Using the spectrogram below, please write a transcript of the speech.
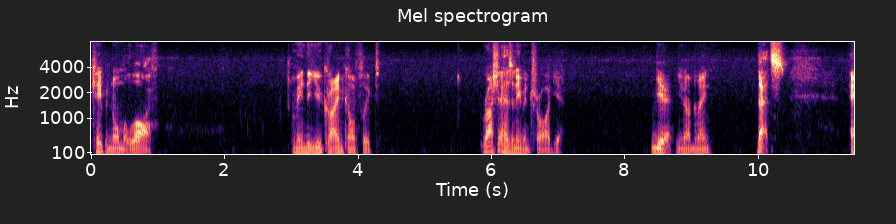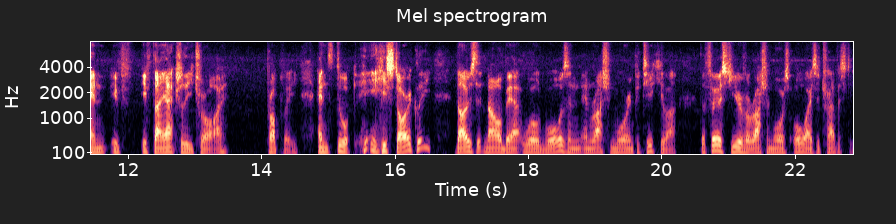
keep a normal life. I mean, the Ukraine conflict, Russia hasn't even tried yet. Yeah. You know what I mean? That's and if if they actually try properly and look historically those that know about world wars and, and russian war in particular the first year of a russian war is always a travesty.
